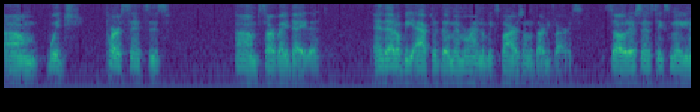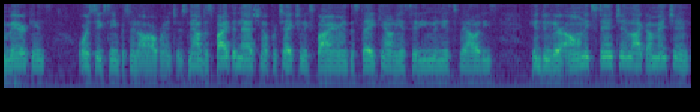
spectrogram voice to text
um, which per census um, survey data. And that'll be after the memorandum expires on the 31st. So they're saying 6 million Americans or 16% of all renters. Now, despite the national protection expiring, the state, county, and city municipalities can do their own extension, like I mentioned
